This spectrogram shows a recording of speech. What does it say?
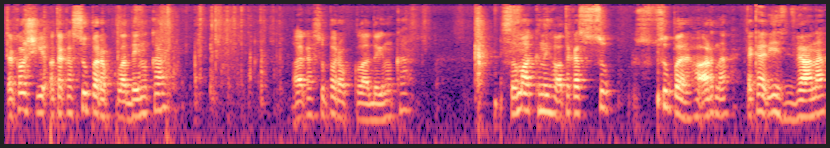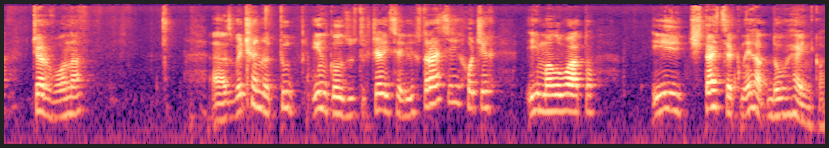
Також є отака супер обкладинка. Отака супер обкладинка. Сама книга така суп, супер гарна, така різдвяна, червона. Е, Звичайно, тут інколи зустрічаються ілюстрації, хоч їх і малувато, і читається книга довгенько.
